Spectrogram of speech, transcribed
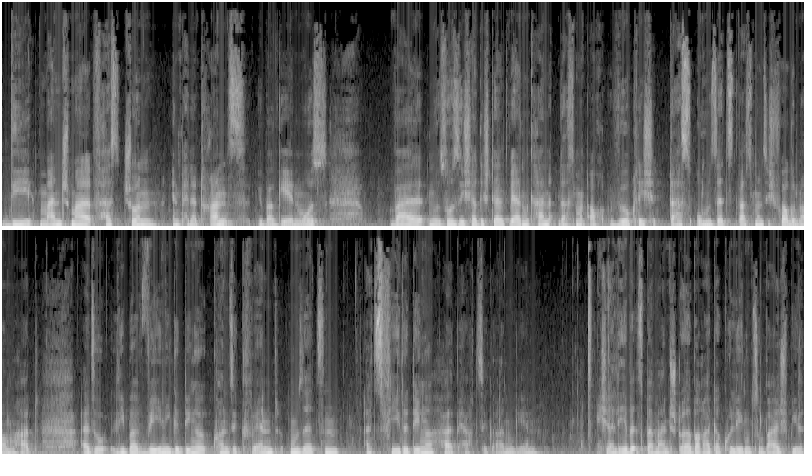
die manchmal fast schon in Penetranz übergehen muss, weil nur so sichergestellt werden kann, dass man auch wirklich das umsetzt, was man sich vorgenommen hat. Also lieber wenige Dinge konsequent umsetzen, als viele Dinge halbherzig angehen. Ich erlebe es bei meinen Steuerberaterkollegen zum Beispiel,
